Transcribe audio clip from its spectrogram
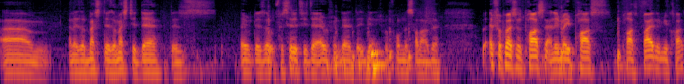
Um, and there's a mas- there's a masjid there. There's there's a facilities there, everything there. They, they perform the salah there. But if a person's passing and they may pass pass by the miqat,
